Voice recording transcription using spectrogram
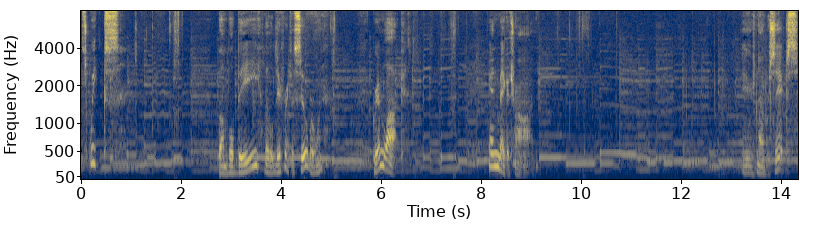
Sqweeks. Bumblebee, a little different, a silver one. Grimlock. And Megatron. Here's number six.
